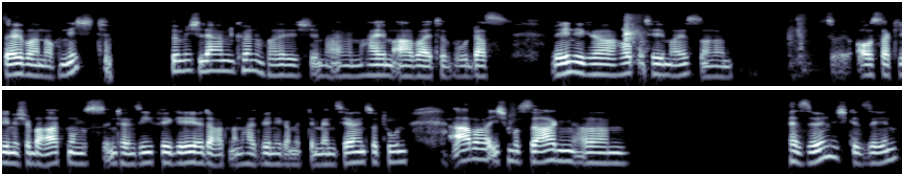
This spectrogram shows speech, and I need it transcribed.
selber noch nicht für mich lernen können, weil ich in einem Heim arbeite, wo das weniger Hauptthema ist, sondern außerklinische Beatmungsintensiv-WG, da hat man halt weniger mit Dementiellen zu tun. Aber ich muss sagen, ähm, persönlich gesehen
